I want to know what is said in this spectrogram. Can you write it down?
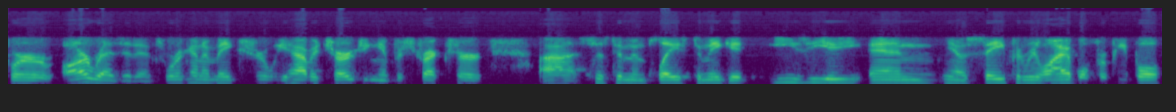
for our residents. We're going to make sure we have a charging infrastructure uh, system in place to make it easy and you know safe and reliable for people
